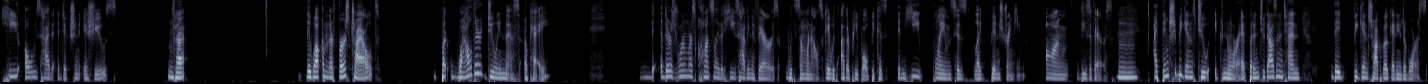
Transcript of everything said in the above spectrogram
he always had addiction issues. Okay. They welcome their first child, but while they're doing this, okay, th- there's rumors constantly that he's having affairs with someone else, okay, with other people, because and he blames his like binge drinking on these affairs. Mm-hmm. I think she begins to ignore it. But in 2010, they begin to talk about getting a divorce.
